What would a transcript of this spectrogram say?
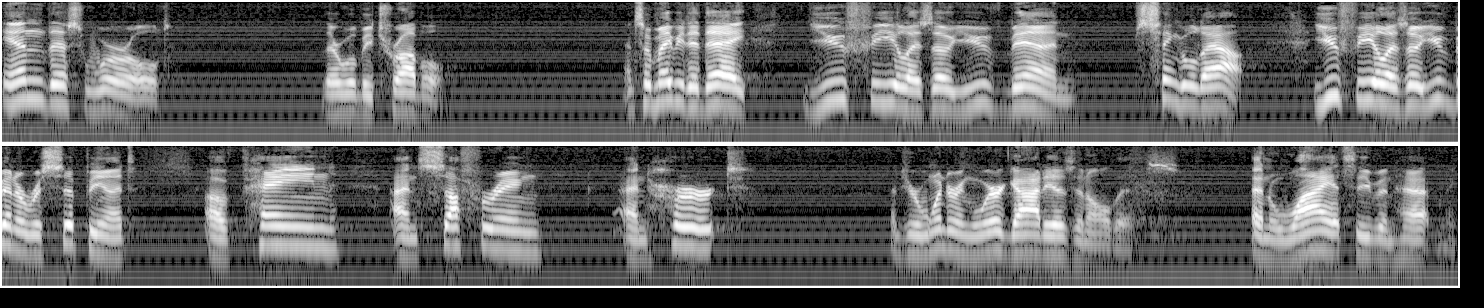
In this world there will be trouble. And so maybe today you feel as though you've been singled out. You feel as though you've been a recipient of pain and suffering and hurt, and you're wondering where God is in all this and why it's even happening.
